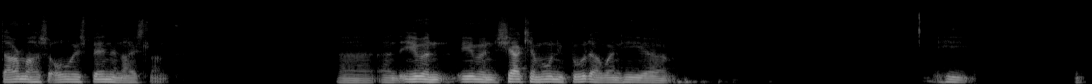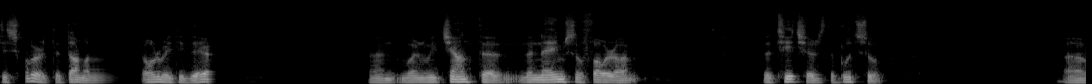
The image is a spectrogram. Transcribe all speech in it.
Dharma has always been in Iceland. Uh, and even even Shakyamuni Buddha, when he uh, he discovered the Dharma already there. And when we chant the, the names of our um, the teachers, the Butsu, uh,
